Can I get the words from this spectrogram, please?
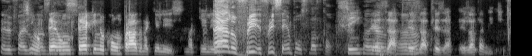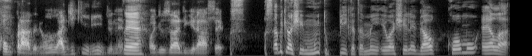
ele faz Sim, um, te, um técnico comprado naqueles. naqueles... É, no free, freesamples.com. Sim, ligado? exato, exato, exato, exatamente. Comprado, né? Um adquirido, né? É. Pode usar de graça. é. Sabe o que eu achei muito pica também? Eu achei legal como ela,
